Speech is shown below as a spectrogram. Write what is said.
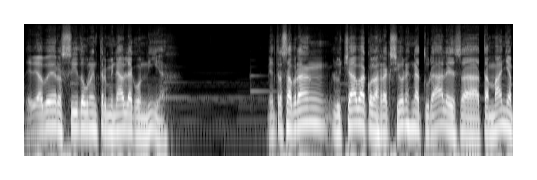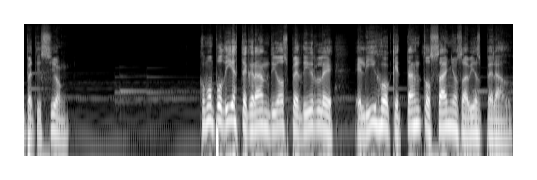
debe haber sido una interminable agonía. Mientras Abraham luchaba con las reacciones naturales a tamaña petición, ¿cómo podía este gran Dios pedirle el hijo que tantos años había esperado?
